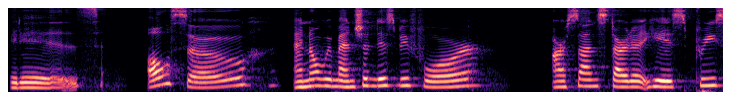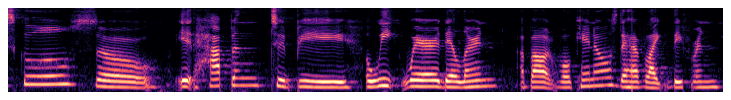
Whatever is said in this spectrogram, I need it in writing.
It is. Also, I know we mentioned this before. Our son started his preschool, so it happened to be a week where they learn about volcanoes. They have like different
